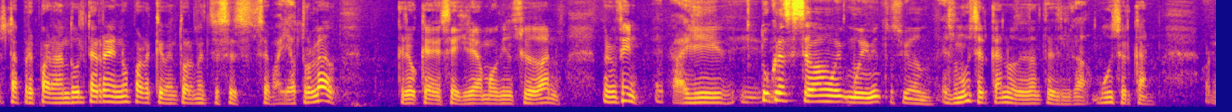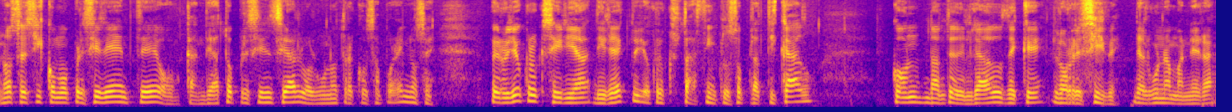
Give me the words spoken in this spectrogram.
está preparando el terreno para que eventualmente se, vaya a otro lado. Creo que seguiría Movimiento Ciudadano. Pero en fin, ahí... ¿Tú crees que se va a Movimiento Ciudadano? Es muy cercano de Dante Delgado, muy cercano. No sé si como presidente o candidato presidencial o alguna otra cosa por ahí, no sé. Pero yo creo que se iría directo, yo creo que está incluso platicado con Dante Delgado de que lo recibe de alguna manera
